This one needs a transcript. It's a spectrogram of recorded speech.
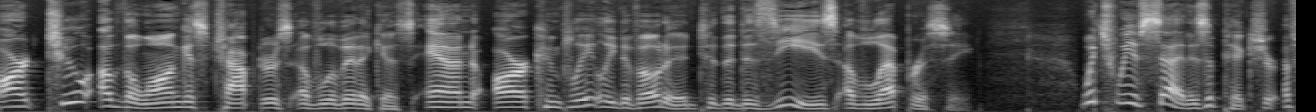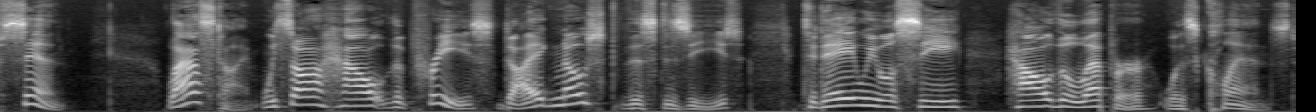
are two of the longest chapters of Leviticus and are completely devoted to the disease of leprosy, which we have said is a picture of sin. Last time, we saw how the priest diagnosed this disease. Today, we will see how the leper was cleansed.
